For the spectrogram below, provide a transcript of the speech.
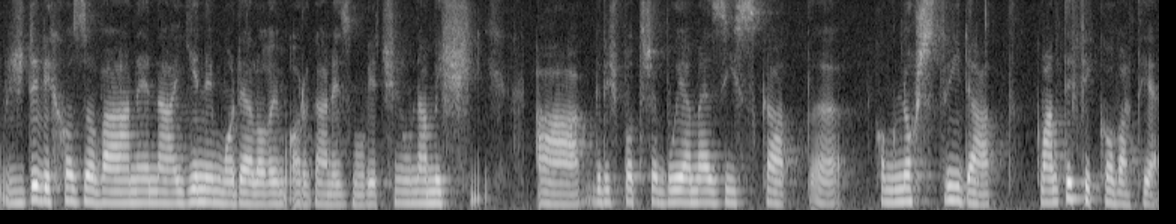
vždy vychozovány na jiným modelovém organismu, většinou na myších. A když potřebujeme získat eh, jako množství dat, kvantifikovat je,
